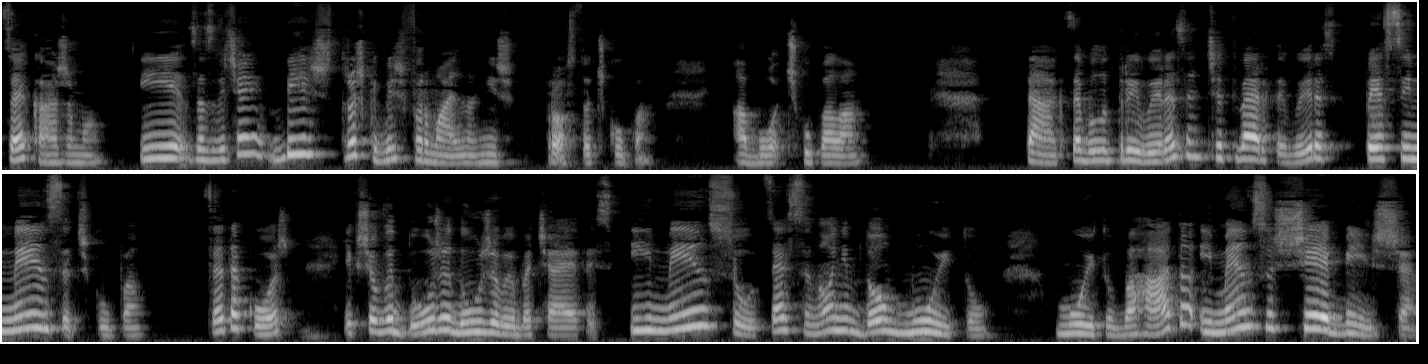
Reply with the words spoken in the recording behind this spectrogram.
це кажемо. І зазвичай більш, трошки більш формально, ніж просто чкупа або чкупала. Так, це було три вирази. Четвертий вираз песименса чкупа. Це також, якщо ви дуже-дуже вибачаєтесь. Іменсу це синонім до муйту. Муйту багато, іменсу ще більше.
